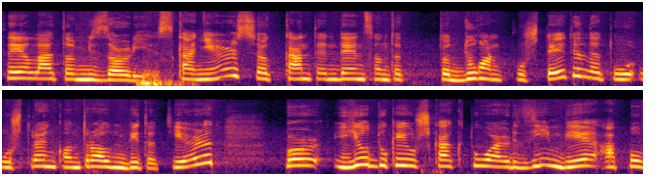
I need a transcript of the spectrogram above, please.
thella të mizorisë. Ka njerëz që kanë tendencën të duan pushtetin dhe të ushtrojnë kontroll mbi të tjerët, por jo duke ju shkaktuar dhimbje apo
